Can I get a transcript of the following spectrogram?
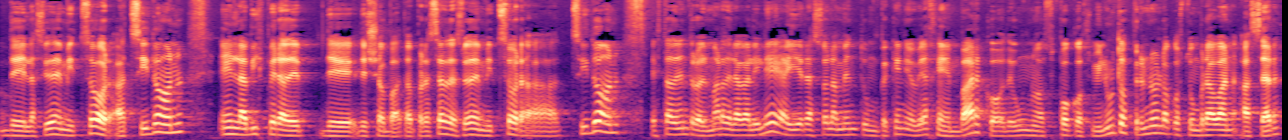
de la ciudad de Mitzor a Tzidón en la víspera de, de, Shabbat. Al parecer de la ciudad de Mitzor a Tzidón está dentro del mar de la Galilea y era solamente un pequeño viaje en barco de unos pocos minutos, pero no lo acostumbraban a hacer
